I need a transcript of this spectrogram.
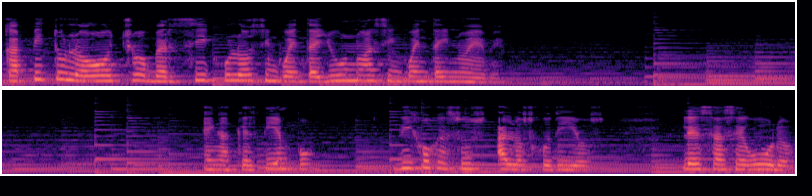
capítulo 8, versículos 51 al 59. En aquel tiempo, dijo Jesús a los judíos, les aseguro,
